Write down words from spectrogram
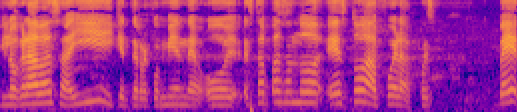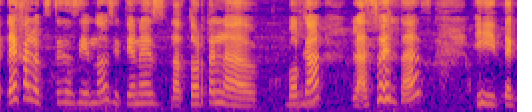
y lo grabas ahí y que te recomiende. O está pasando esto afuera, pues deja lo que estés haciendo, si tienes la torta en la boca, la sueltas y te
